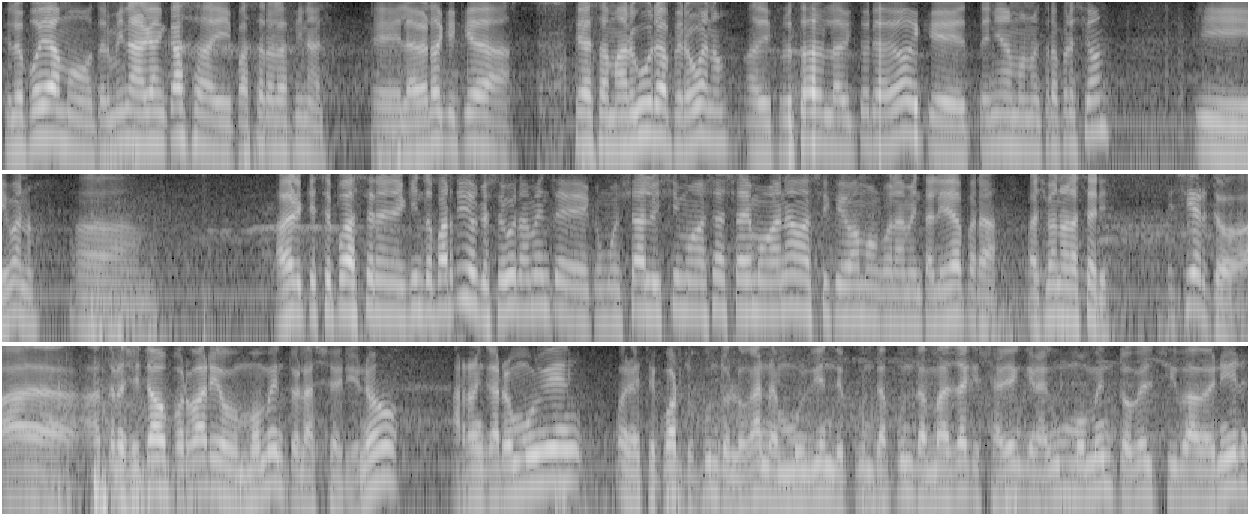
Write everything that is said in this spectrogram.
que lo podíamos terminar acá en casa y pasar a la final. Eh, la verdad que queda, queda esa amargura, pero bueno, a disfrutar la victoria de hoy, que teníamos nuestra presión. Y bueno, a, a ver qué se puede hacer en el quinto partido, que seguramente como ya lo hicimos allá, ya hemos ganado, así que vamos con la mentalidad para, para llevarnos a la serie. Es cierto, ha, ha transitado por varios momentos la serie, ¿no? Arrancaron muy bien, bueno, este cuarto punto lo ganan muy bien de punta a punta, más allá que sabían que en algún momento Bel se iba a venir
